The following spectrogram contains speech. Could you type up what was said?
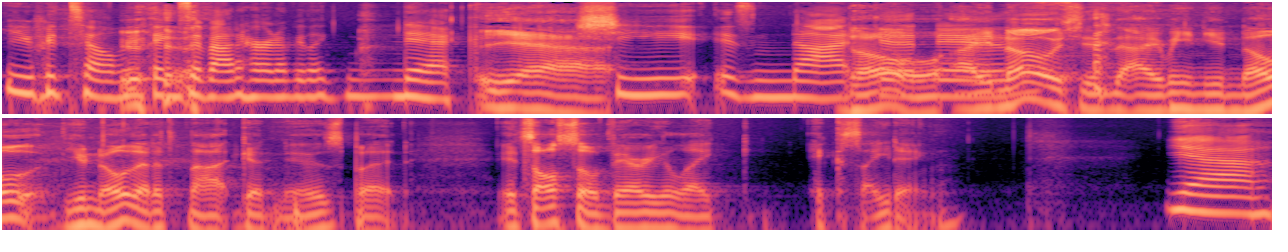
you would tell me things about her and I'd be like, Nik, Yeah. she is not good no, news. I know. She, I mean, you know, you know that it's not good news, but it's also very like exciting. Yeah,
